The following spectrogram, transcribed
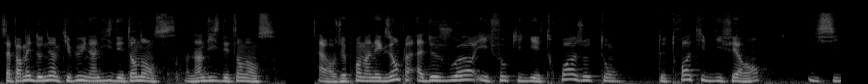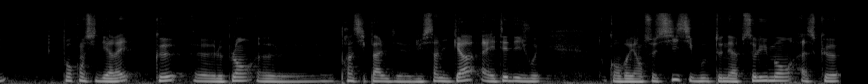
Ça permet de donner un petit peu une indice des tendances, un indice des tendances. Alors je vais prendre un exemple, à deux joueurs, il faut qu'il y ait trois jetons de trois types différents ici pour considérer que euh, le plan euh, principal du syndicat a été déjoué. Donc en voyant ceci, si vous tenez absolument à ce que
